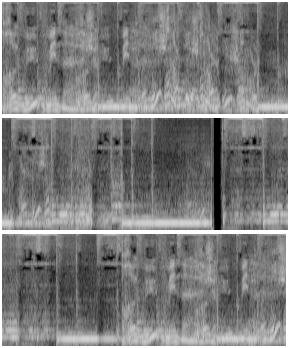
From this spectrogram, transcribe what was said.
Remue ménage. Remue ménage. Remue ménage. Remue ménage.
